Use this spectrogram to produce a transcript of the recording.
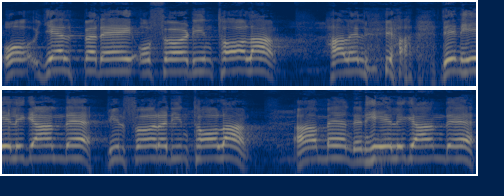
och hjälper dig och för din talan. Halleluja! Den helige Ande vill föra din talan. Amen, den helige Ande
